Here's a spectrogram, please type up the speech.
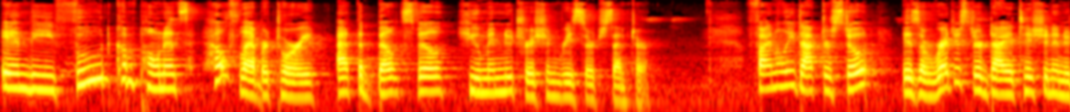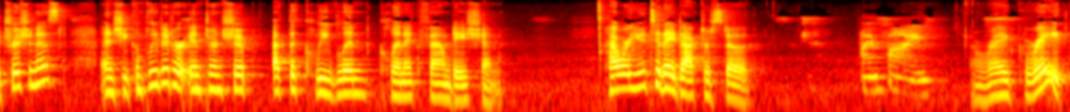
in the Food Components Health Laboratory at the Beltsville Human Nutrition Research Center. Finally, Dr. Stote is a registered dietitian and nutritionist and she completed her internship at the Cleveland Clinic Foundation. How are you today, Dr. Stote? I'm fine. All right, great.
